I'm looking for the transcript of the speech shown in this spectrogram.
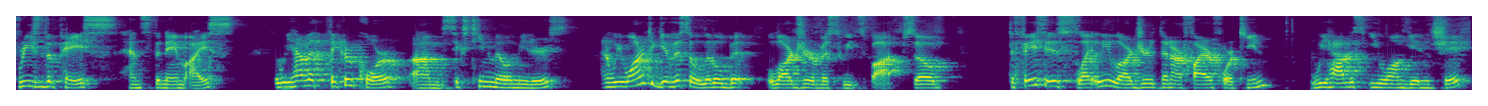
freeze the pace, hence the name ice. So we have a thicker core, um, 16 millimeters, and we wanted to give this a little bit larger of a sweet spot. So the face is slightly larger than our Fire 14. We have this elongated shape.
